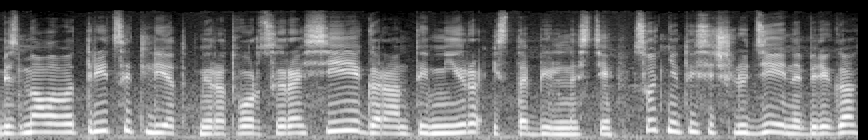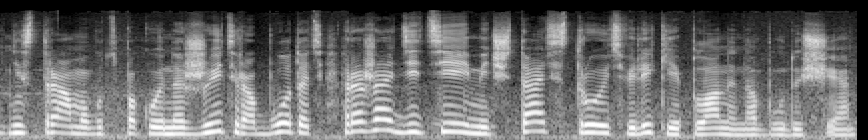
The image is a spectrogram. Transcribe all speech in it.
Без малого 30 лет миротворцы России – гаранты мира и стабильности. Сотни тысяч людей на берегах Днестра могут спокойно жить, работать, рожать детей, мечтать, строить великие планы на будущее.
